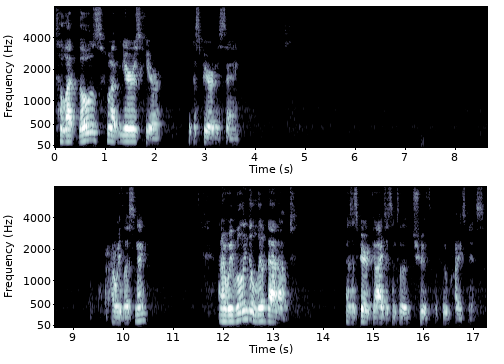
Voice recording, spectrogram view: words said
to let those who have ears hear what the Spirit is saying. Are we listening? And are we willing to live that out as the Spirit guides us into the truth of who Christ is?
